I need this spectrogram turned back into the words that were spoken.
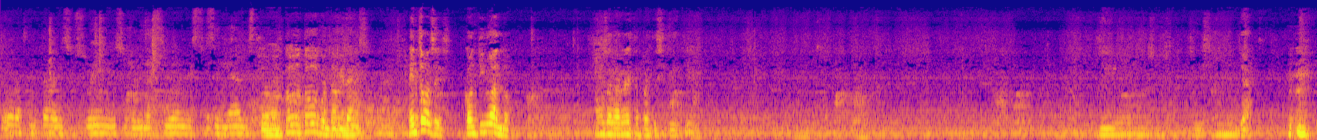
todo, apuntaba en sus sueños, sus revelaciones, sus señales, Todo, todo. todo, su- Entonces, continuando. Vamos a agarrar esta partecita de aquí. Dios, ya.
